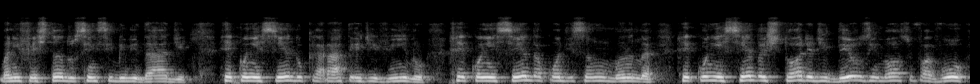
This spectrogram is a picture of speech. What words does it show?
manifestando sensibilidade, reconhecendo o caráter divino, reconhecendo a condição humana, reconhecendo a história de Deus em nosso favor,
